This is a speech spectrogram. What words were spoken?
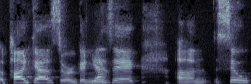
a podcast or good yeah. music. Um, so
